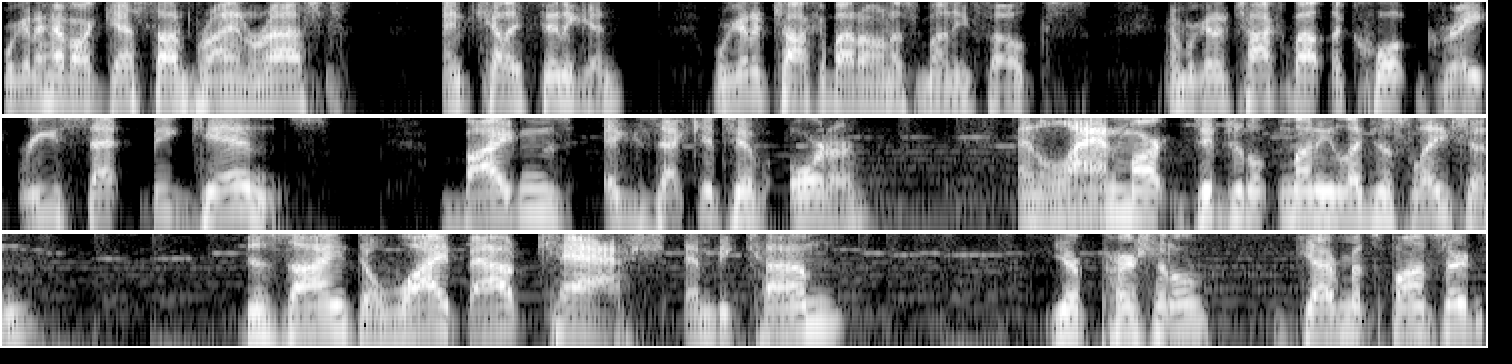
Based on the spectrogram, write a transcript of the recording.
we're going to have our guests on Brian Rust and Kelly Finnegan. We're going to talk about honest money, folks. And we're going to talk about the quote, Great Reset begins. Biden's executive order and landmark digital money legislation designed to wipe out cash and become your personal government sponsored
